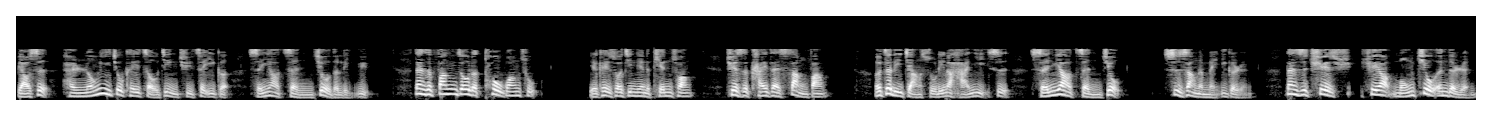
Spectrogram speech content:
表示很容易就可以走进去这一个神要拯救的领域。但是方舟的透光处，也可以说今天的天窗，却是开在上方。而这里讲属灵的含义是神要拯救。世上的每一个人，但是却却要蒙救恩的人，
